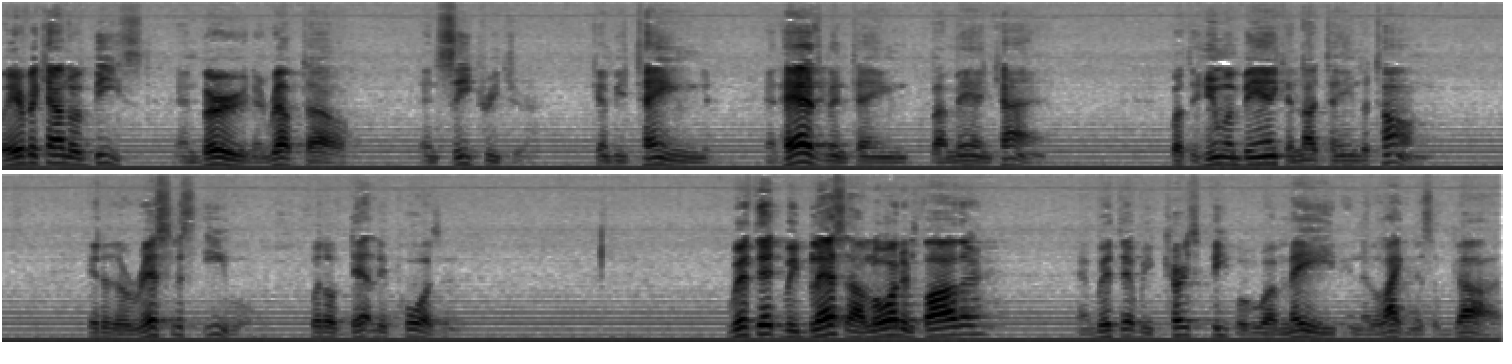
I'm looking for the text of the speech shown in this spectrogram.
For every kind of beast and bird and reptile and sea creature can be tamed and has been tamed by mankind. But the human being cannot tame the tongue. It is a restless evil, full of deadly poison. With it we bless our Lord and Father, and with it we curse people who are made in the likeness of God.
